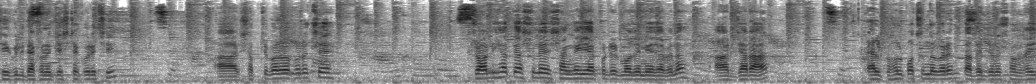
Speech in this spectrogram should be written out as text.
সেগুলি দেখানোর চেষ্টা করেছি। আর সবচেয়ে বড় ব্যাপার হচ্ছে, ট্রলি হাতে আসলে সাংহাই এয়ারপোর্টের মজা নেওয়া যাবে না। আর যারা অ্যালকোহল পছন্দ করেন, তাদের জন্য সাংহাই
